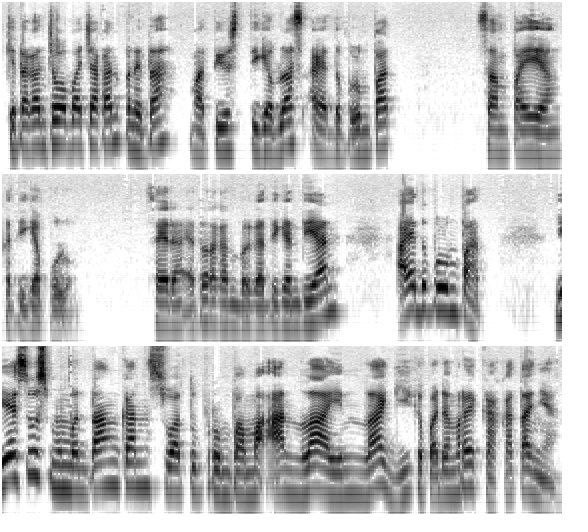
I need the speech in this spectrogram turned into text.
Kita akan coba bacakan pendeta Matius 13 ayat 24 sampai yang ke-30. Saya dan Etor akan berganti-gantian. Ayat 24. Yesus membentangkan suatu perumpamaan lain lagi kepada mereka. Katanya,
